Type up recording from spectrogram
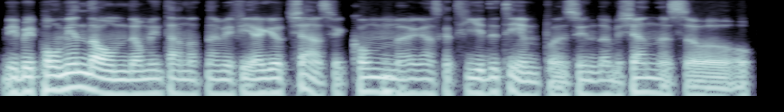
vi blir påminda om det, om inte annat när vi firar gudstjänst. Vi kommer mm. ganska tidigt in på en syndabekännelse och, och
